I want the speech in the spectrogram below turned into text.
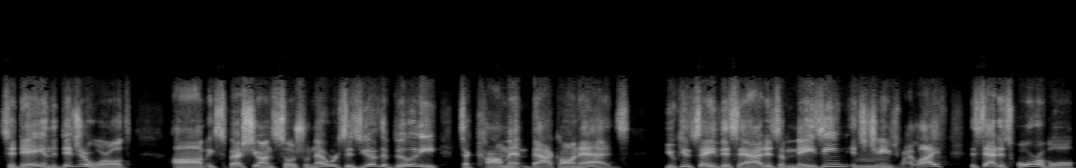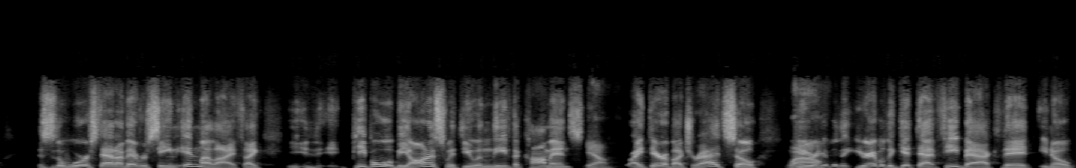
today in the digital world, um, especially on social networks, is you have the ability to comment back on ads. You can say, This ad is amazing. It's mm. changed my life. This ad is horrible. This is the worst ad I've ever seen in my life. Like people will be honest with you and leave the comments yeah. right there about your ad. So wow. you know, you're able to you're able to get that feedback that you know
